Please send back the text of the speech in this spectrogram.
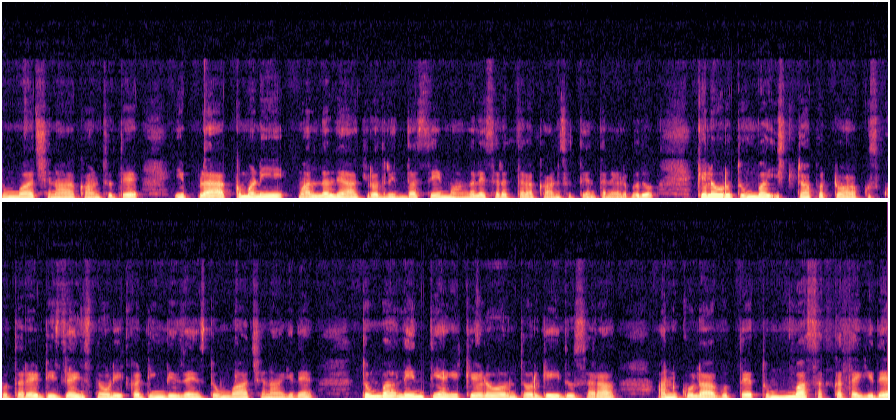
ತುಂಬ ಚೆನ್ನಾಗಿ ಕಾಣಿಸುತ್ತೆ. ಈ ಬ್ಲ್ಯಾಕ್ ಮಣಿ ಅಲ್ಲಲ್ಲಿ ಹಾಕಿರೋದ್ರಿಂದ ಸೇಮ್ ಮಾಂಗಲ್ಯ ಸರದ ಥರ ಕಾಣಿಸುತ್ತೆ ಅಂತಲೇ ಹೇಳ್ಬೋದು. ಕೆಲವರು ತುಂಬ ಇಷ್ಟಪಟ್ಟು ಹಾಕಿಸ್ಕೋತಾರೆ. ಡಿಸೈನ್ಸ್ ನೋಡಿ, ಕಟಿಂಗ್ ಡಿಸೈನ್ಸ್ ತುಂಬ ಚೆನ್ನಾಗಿದೆ. ತುಂಬ ಲೆಂತಿಯಾಗಿ ಕೇಳುವಂಥವ್ರಿಗೆ ಇದು ಸರ ಅನುಕೂಲ ಆಗುತ್ತೆ. ತುಂಬ ಸಖತ್ತಾಗಿದೆ.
